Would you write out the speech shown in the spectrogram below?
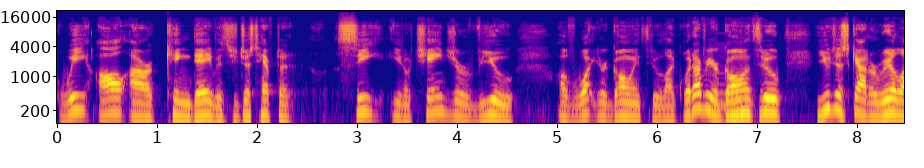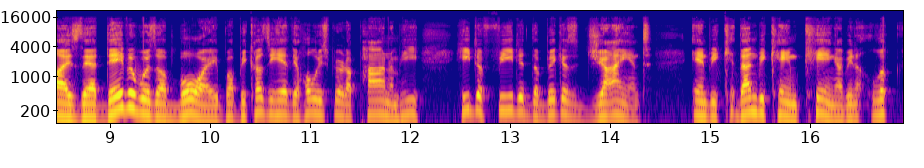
we all are King Davids. You just have to see, you know, change your view of what you're going through. Like whatever you're mm. going through, you just got to realize that David was a boy, but because he had the Holy Spirit upon him, he he defeated the biggest giant and beca- then became king. I mean, look,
